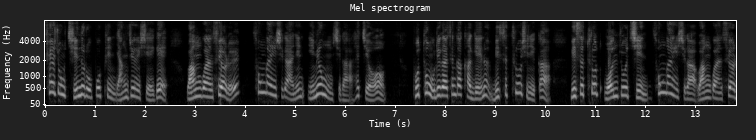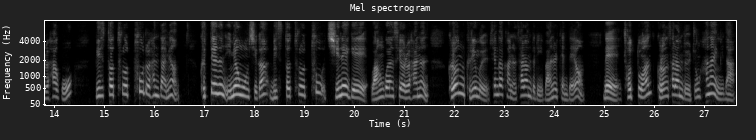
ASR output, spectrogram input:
최종 진으로 뽑힌 양지은 씨에게 왕관 수여를 송가인 씨가 아닌 임영웅 씨가 했지요. 보통 우리가 생각하기에는 미스 트롯이니까 미스 트롯 원조 진 송가인 씨가 왕관 수여를 하고 미스터 트롯 2를 한다면 그때는 임영웅 씨가 미스터 트롯 2 진에게 왕관 수여를 하는 그런 그림을 생각하는 사람들이 많을 텐데요. 네, 저 또한 그런 사람들 중 하나입니다.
